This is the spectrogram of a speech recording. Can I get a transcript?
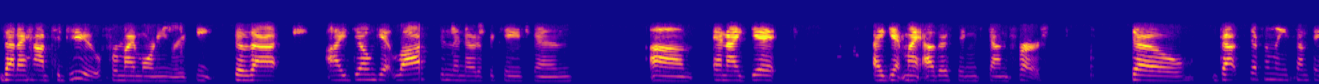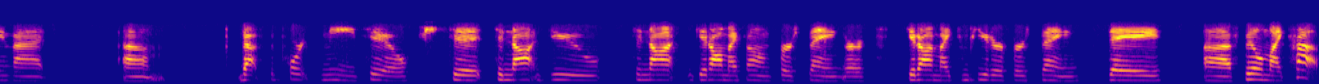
that I have to do for my morning routine, so that I don't get lost in the notifications, um, and I get I get my other things done first. so that's definitely something that um, that supports me too to to not do to not get on my phone first thing or get on my computer first thing. They uh, fill my cup,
